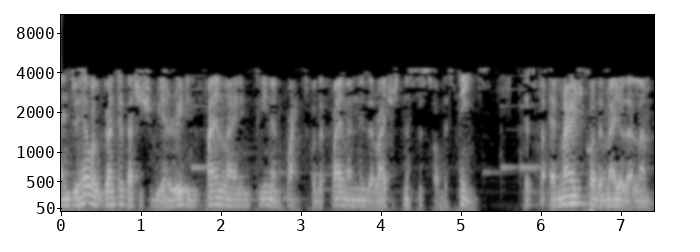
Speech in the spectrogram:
And to her was granted that she should be arrayed in fine linen, clean and white, for the fine linen is the righteousnesses of the saints. That's a marriage called the marriage of the Lamb.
